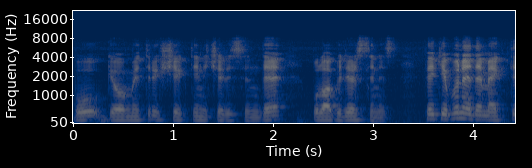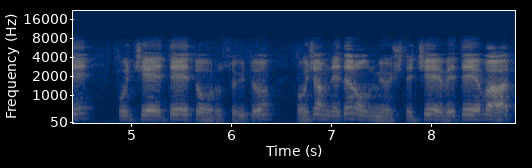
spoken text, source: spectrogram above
bu geometrik şeklin içerisinde bulabilirsiniz. Peki bu ne demekti? Bu CD doğrusuydu. Hocam neden olmuyor işte C ve D var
